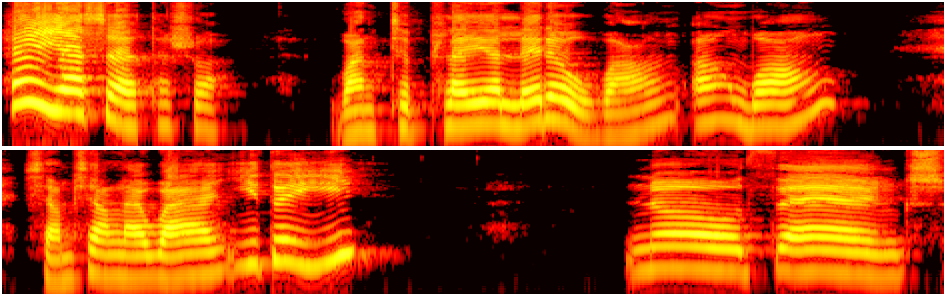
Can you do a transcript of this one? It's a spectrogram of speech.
Hey, 亚瑟，他说。Want to play a little one on one? 想不想来玩一对一？No, thanks.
